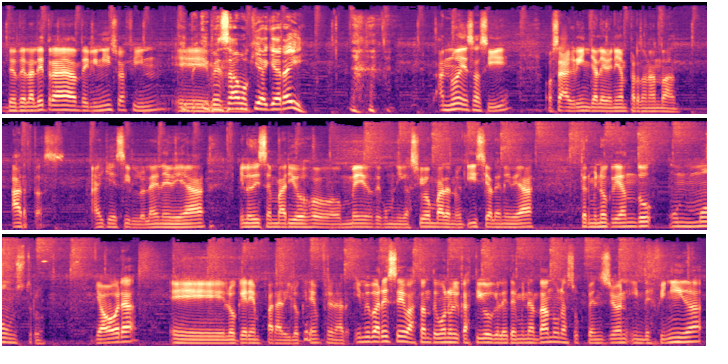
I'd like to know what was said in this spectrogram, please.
desde la letra del inicio a fin. Y, pensábamos que iba a quedar ahí. Ah, no es así. O sea, a Green ya le venían perdonando a hartas. Hay que decirlo. La NBA, y lo dicen varios oh, medios de comunicación, para noticias, la NBA terminó creando un monstruo. Y ahora eh, lo quieren parar y lo quieren frenar. Y me parece bastante bueno el castigo que le terminan dando, una suspensión indefinida.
